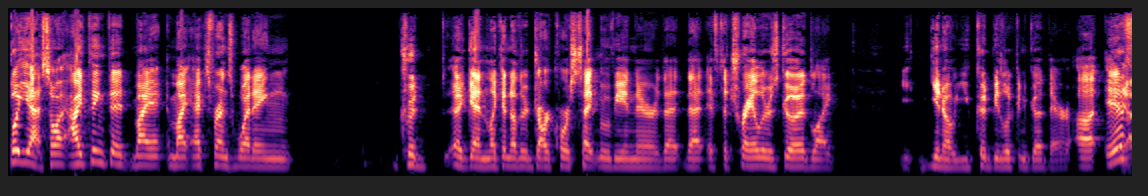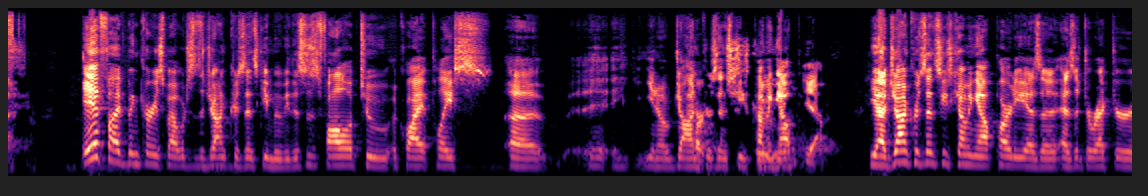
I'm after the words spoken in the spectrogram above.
but yeah so I, I think that my my ex friend's wedding could again like another dark horse type movie in there that that if the trailer's good like you know you could be looking good there. Uh, if yeah. if I've been curious about, which is the John Krasinski movie, this is follow up to A Quiet Place. Uh, you know, John Part Krasinski's coming out. Yeah, yeah, John Krasinski's coming out party as a as a director,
